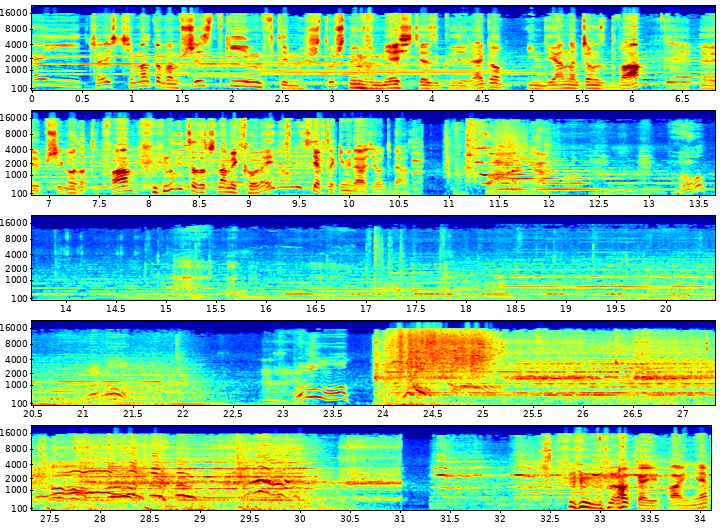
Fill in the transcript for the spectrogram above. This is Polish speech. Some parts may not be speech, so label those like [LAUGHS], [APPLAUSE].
Hej, cześć, siemanko wam wszystkim w tym sztucznym mieście z gry Lego Indiana Jones 2. Yy, przygoda trwa. [LAUGHS] No i co, zaczynamy kolejną misję w takim razie od razu. [LAUGHS] Okej, fajnie.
